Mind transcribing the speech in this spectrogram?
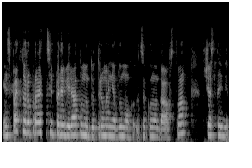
Інспектори праці перевірятимуть дотримання вимог законодавства в частині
